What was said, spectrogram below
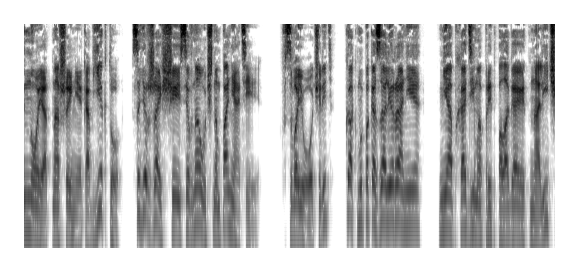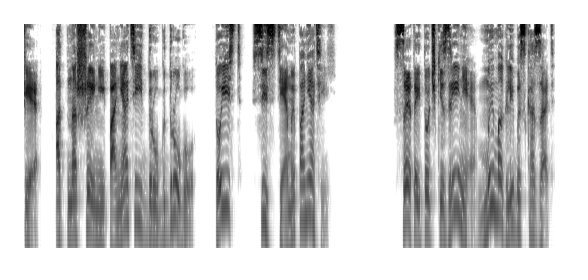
иное отношение к объекту, содержащееся в научном понятии, в свою очередь, как мы показали ранее, необходимо предполагает наличие отношений понятий друг к другу, то есть системы понятий. С этой точки зрения мы могли бы сказать,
